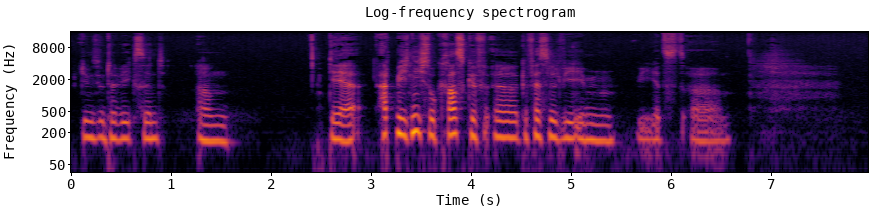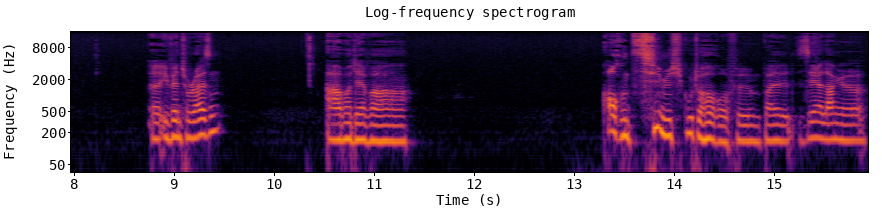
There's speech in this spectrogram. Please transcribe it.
mit dem sie unterwegs sind. Ähm, der hat mich nicht so krass gef äh, gefesselt wie eben, wie jetzt äh, äh, Event Horizon. Aber der war auch ein ziemlich guter Horrorfilm, weil sehr lange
